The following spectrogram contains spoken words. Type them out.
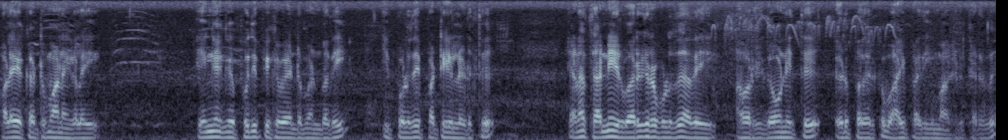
பழைய கட்டுமானங்களை எங்கெங்கே புதுப்பிக்க வேண்டும் என்பதை இப்பொழுதே பட்டியல் எடுத்து ஏன்னா தண்ணீர் வருகிற பொழுது அதை அவர்கள் கவனித்து எடுப்பதற்கு வாய்ப்பு அதிகமாக இருக்கிறது.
